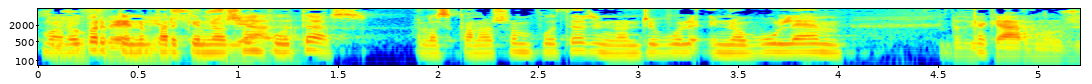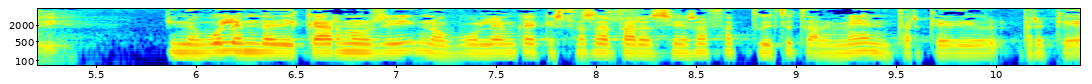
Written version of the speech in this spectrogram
Bueno, esquizofrènia perquè, no- perquè no són associada. putes. Les que no són putes i no, ens hi volem, i no volem Dedicar-nos-hi. I no volem dedicar-nos-hi, no volem que aquesta separació s'efectuï totalment, perquè, diu, perquè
